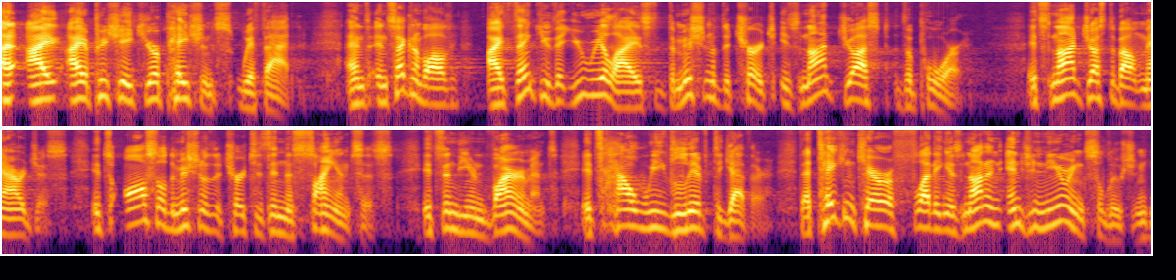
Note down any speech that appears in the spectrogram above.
I, I, appreciate your patience with that. And, and second of all, I thank you that you realize that the mission of the church is not just the poor. It's not just about marriages. It's also the mission of the church is in the sciences. It's in the environment. It's how we live together. That taking care of flooding is not an engineering solution,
